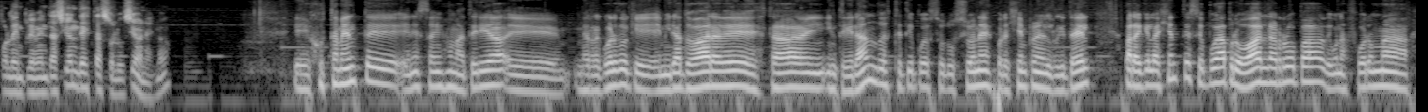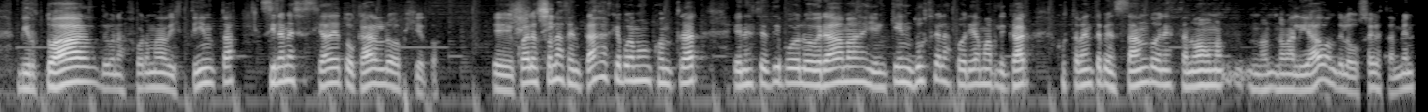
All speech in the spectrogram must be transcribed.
por la implementación de estas soluciones, ¿no? Eh, justamente en esa misma materia, eh, me recuerdo que Emiratos Árabes está integrando este tipo de soluciones, por ejemplo, en el retail, para que la gente se pueda probar la ropa de una forma virtual, de una forma distinta, sin la necesidad de tocar los objetos. Eh, ¿Cuáles son las ventajas que podemos encontrar en este tipo de hologramas y en qué industria las podríamos aplicar justamente pensando en esta nueva normalidad donde los usuarios también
